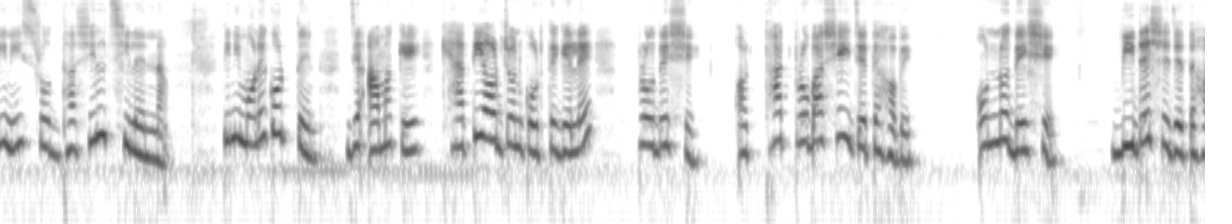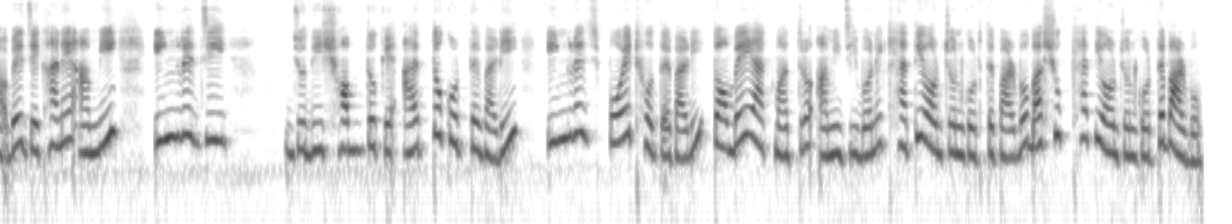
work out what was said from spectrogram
তিনি শ্রদ্ধাশীল ছিলেন না। তিনি মনে করতেন যে আমাকে খ্যাতি অর্জন করতে গেলে প্রদেশে, অর্থাৎ প্রবাসেই যেতে হবে, অন্য দেশে, বিদেশে যেতে হবে, যেখানে আমি ইংরেজি যদি শব্দকে আয়ত্ত করতে পারি, ইংরেজ পোয়েট হতে পারি, তবেই একমাত্র আমি জীবনে খ্যাতি অর্জন করতে পারব বা সুখ্যাতি অর্জন করতে পারব।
